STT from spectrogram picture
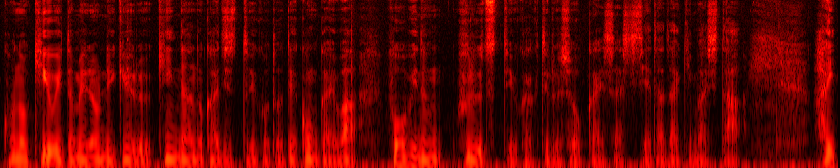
このキウイとメロンリキュール禁断の果実ということで今回はフォービドゥンフルーツっていうカクテルを紹介させていただきました。はい。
